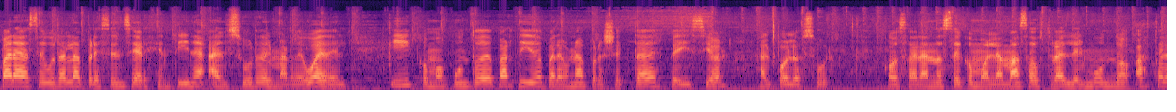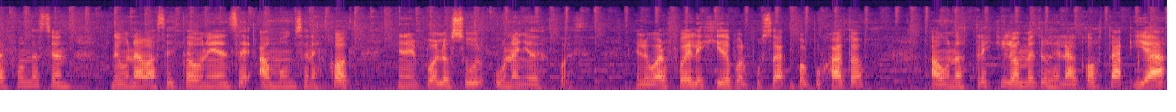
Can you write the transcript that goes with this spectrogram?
para asegurar la presencia argentina al sur del mar de Weddell y como punto de partida para una proyectada expedición al Polo Sur, consagrándose como la más austral del mundo hasta la fundación de una base estadounidense a Munson Scott en el Polo Sur un año después. El lugar fue elegido por, por Pujato a unos 3 kilómetros de la costa y a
